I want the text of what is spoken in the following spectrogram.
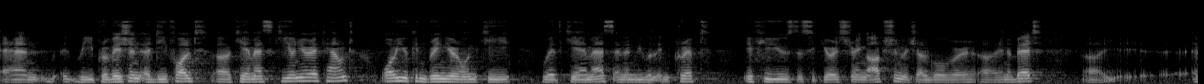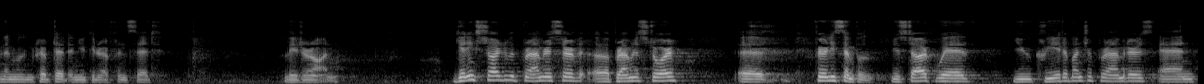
and we provision a default uh, KMS key on your account, or you can bring your own key with KMS, and then we will encrypt if you use the secure string option, which I'll go over uh, in a bit, uh, and then we'll encrypt it, and you can reference it later on. Getting started with parameter, serve, parameter store, fairly simple. You start with, you create a bunch of parameters and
